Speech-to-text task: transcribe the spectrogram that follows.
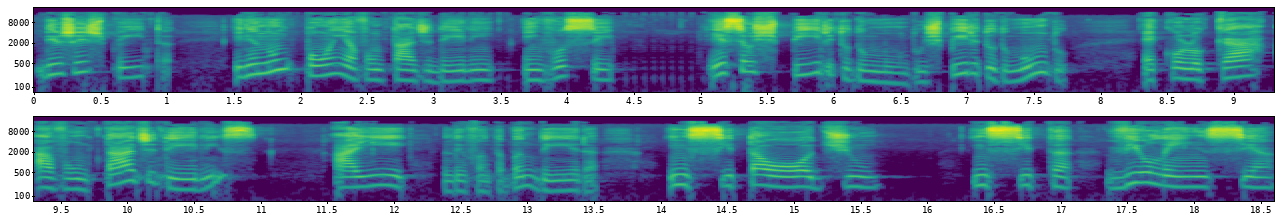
Deus respeita. Ele não impõe a vontade dele em você. Esse é o espírito do mundo. O espírito do mundo é colocar a vontade deles, aí levanta bandeira, incita ódio, incita violência,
